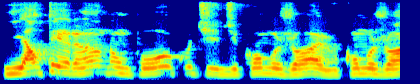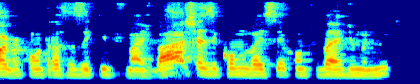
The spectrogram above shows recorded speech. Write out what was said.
e alterando um pouco de, de, como joga, como joga contra essas equipes mais baixas e como vai ser contra o Bayern de Munique.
